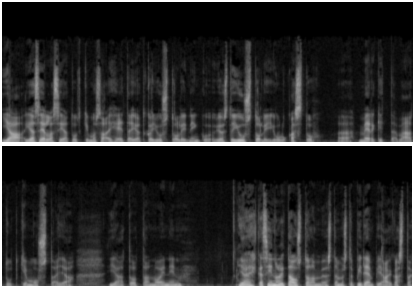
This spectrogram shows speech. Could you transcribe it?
ja, ja sellaisia tutkimusaiheita, jotka just oli niin kuin, joista just oli julkaistu merkittävää tutkimusta ja, ja tota noin, niin – ja ehkä siinä oli taustalla myös tämmöistä pidempiaikaista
